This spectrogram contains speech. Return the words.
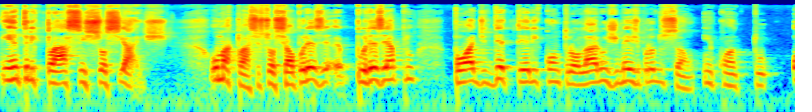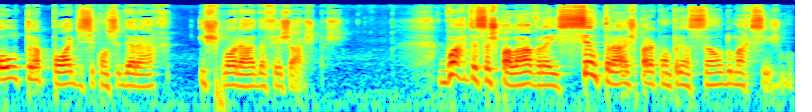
entre classes sociais. Uma classe social, por, ex por exemplo, pode deter e controlar os meios de produção, enquanto outra pode se considerar explorada, fecha aspas. Guarde essas palavras centrais para a compreensão do marxismo.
